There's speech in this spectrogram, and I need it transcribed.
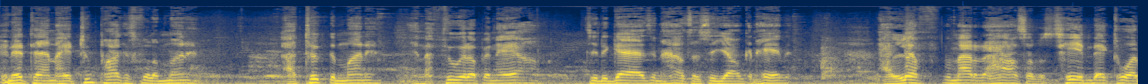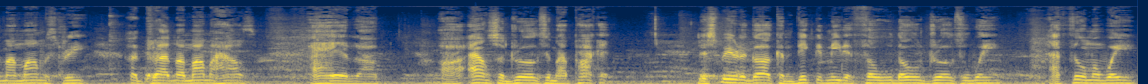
And that time I had two pockets full of money I took the money and I threw it up in the air to the guys in the house. I said, y'all can have it. I left from out of the house. I was heading back toward my mama's street. I tried my mama's house. I had uh, an ounce of drugs in my pocket. The Spirit of God convicted me to throw those drugs away. I threw them away,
